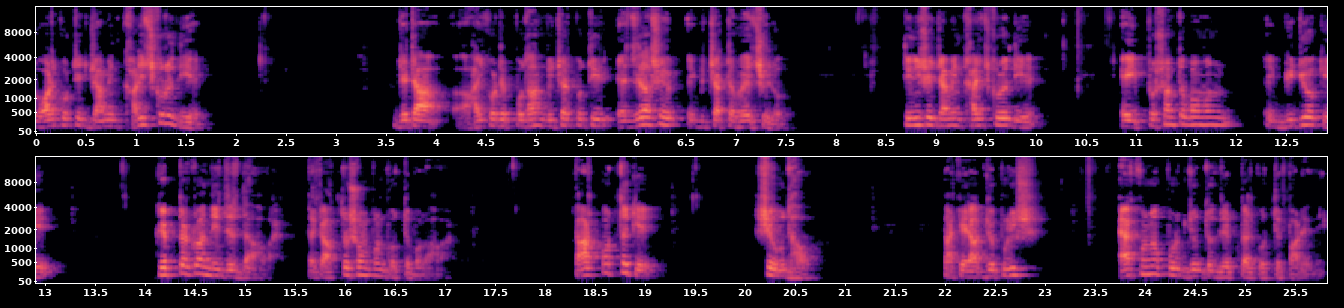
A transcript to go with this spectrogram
লোয়ার কোর্টের জামিন খারিজ করে দিয়ে, যেটা হাইকোর্টের প্রধান বিচারপতির এজলাসে এই বিচারটা হয়েছিল, তিনি সেই জামিন খারিজ করে দিয়ে এই প্রশান্ত বর্মন এই ভিডিওকে গ্রেপ্তার করার নির্দেশ দেওয়া হয়, তাকে আত্মসমর্পণ করতে বলা হয়। তারপর থেকে সে উধাও, তাকে রাজ্য পুলিশ এখনও পর্যন্ত গ্রেপ্তার করতে পারেনি।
